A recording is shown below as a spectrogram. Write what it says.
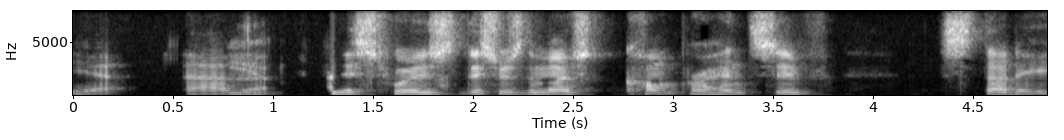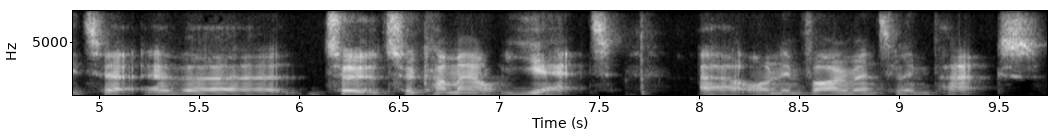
Yeah. Um, Yeah. This was this was the most comprehensive study to ever to to come out yet uh, on environmental impacts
